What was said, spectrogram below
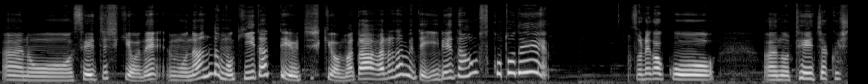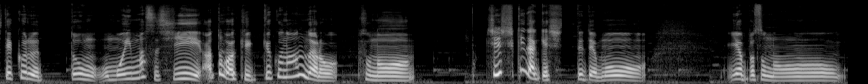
あの、性知識をねもう何度も聞いたっていう知識をまた改めて入れ直すことでそれがこうあの定着してくると思いますしあとは結局なんだろうその知識だけ知っててもやっぱその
